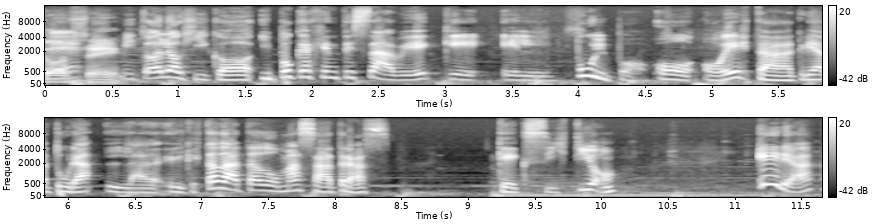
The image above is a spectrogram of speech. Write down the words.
enorme, sí. mitológico. Y poca gente sabe que el pulpo o, o esta criatura, la- el que está datado más atrás, que existió, era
